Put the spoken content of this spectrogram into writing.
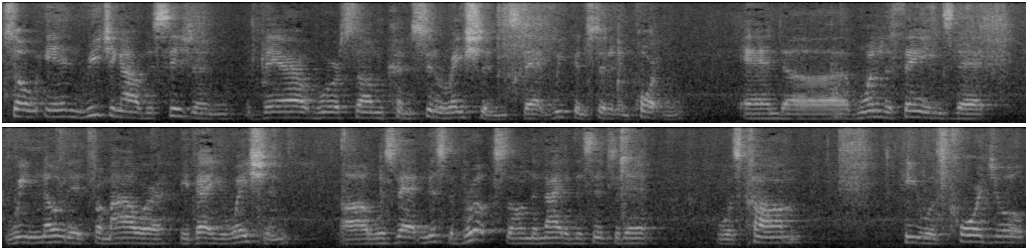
So, in reaching our decision, there were some considerations that we considered important. And uh, one of the things that we noted from our evaluation uh, was that Mr. Brooks, on the night of this incident, was calm, he was cordial,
